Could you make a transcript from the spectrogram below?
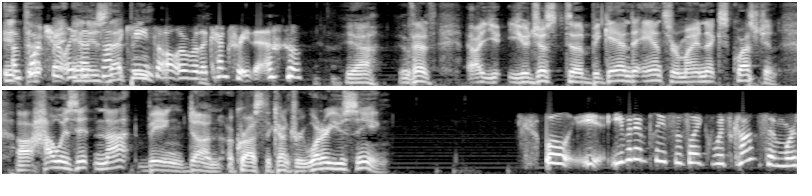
It, uh, Unfortunately, uh, that's not that the being... case all over the country, though. yeah. That uh, you, you, just uh, began to answer my next question. Uh, how is it not being done across the country? What are you seeing? Well, even in places like Wisconsin, we're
